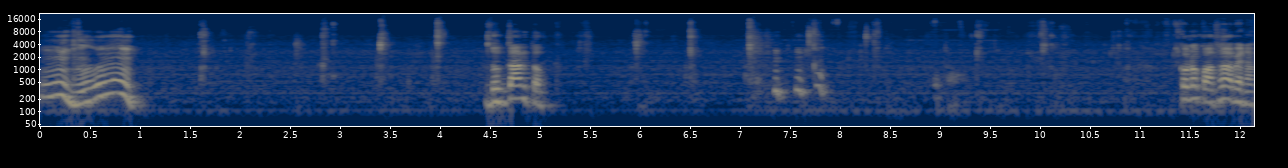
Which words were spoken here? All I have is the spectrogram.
হুম। দুর্দান্ত। কোনো কথা হবে না।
